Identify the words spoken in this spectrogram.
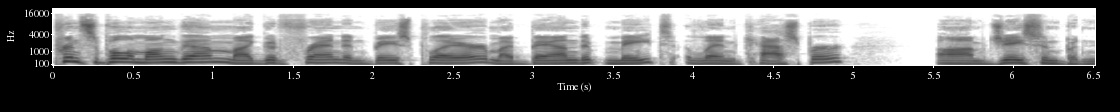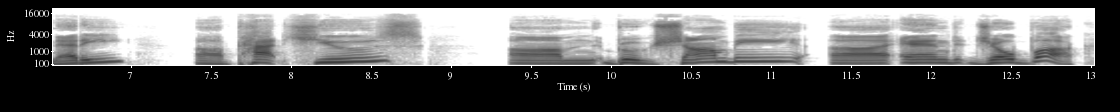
Principal among them, my good friend and bass player, my bandmate, Len Kasper, um, Jason Benetti, uh, Pat Hughes, um, Boog Sciambi, uh, and Joe Buck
